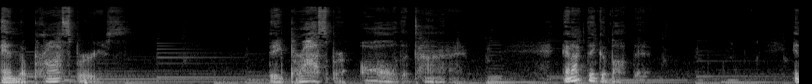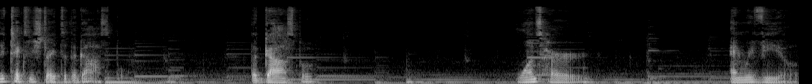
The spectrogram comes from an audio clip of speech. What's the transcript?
And the prosperous, they prosper all the time. And I think about that. And it takes me straight to the gospel. The gospel, once heard and revealed,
